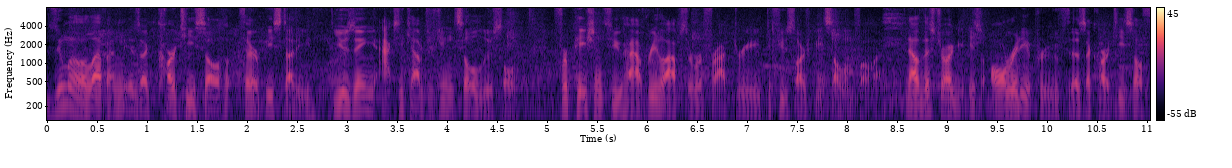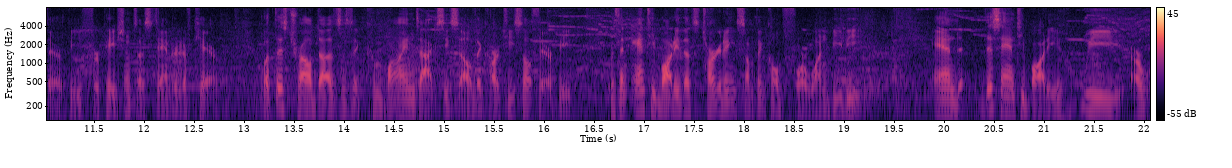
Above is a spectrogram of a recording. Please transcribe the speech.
ZUMA-11 is a CAR T cell therapy study using axicabtagene ciloleucel for patients who have relapsed or refractory diffuse large B-cell lymphoma. Now this drug is already approved as a CAR T-cell therapy for patients as standard of care. What this trial does is it combines axi-cel, the CAR T-cell therapy, with an antibody that's targeting something called 4-1BB. And this antibody, we are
